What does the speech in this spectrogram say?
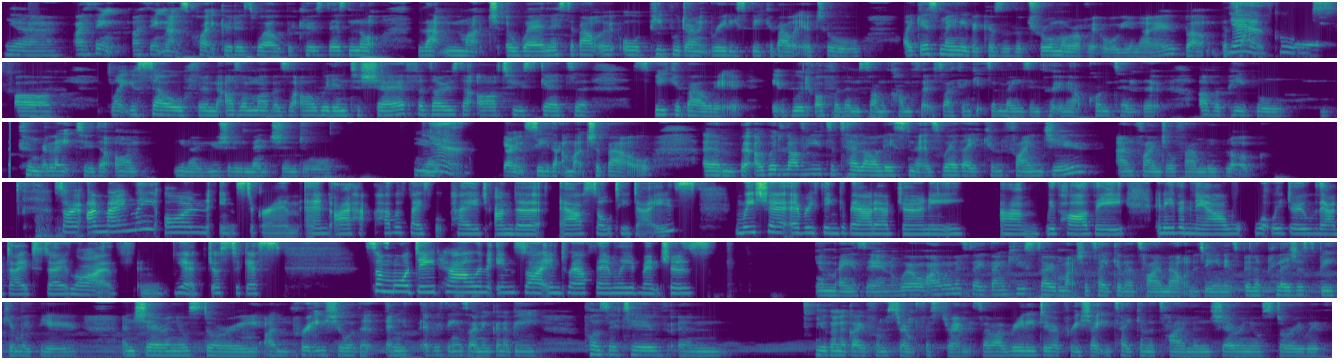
Yeah, I think I think that's quite good as well because there's not that much awareness about it, or people don't really speak about it at all. I guess mainly because of the trauma of it all, you know. But yeah, of course, are like yourself and other mothers that are willing to share. For those that are too scared to speak about it, it would offer them some comfort. So I think it's amazing putting out content that other people can relate to that aren't you know usually mentioned or yeah don't see that much about um, but i would love you to tell our listeners where they can find you and find your family blog so I'm mainly on Instagram and I ha- have a Facebook page under Our Salty Days. We share everything about our journey um, with Harvey and even now what we do with our day to day life. And yeah, just to guess some more detail and insight into our family adventures. Amazing. Well, I want to say thank you so much for taking the time out, Nadine. It's been a pleasure speaking with you and sharing your story. I'm pretty sure that any everything's only going to be positive and you're going to go from strength for strength. So I really do appreciate you taking the time and sharing your story with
